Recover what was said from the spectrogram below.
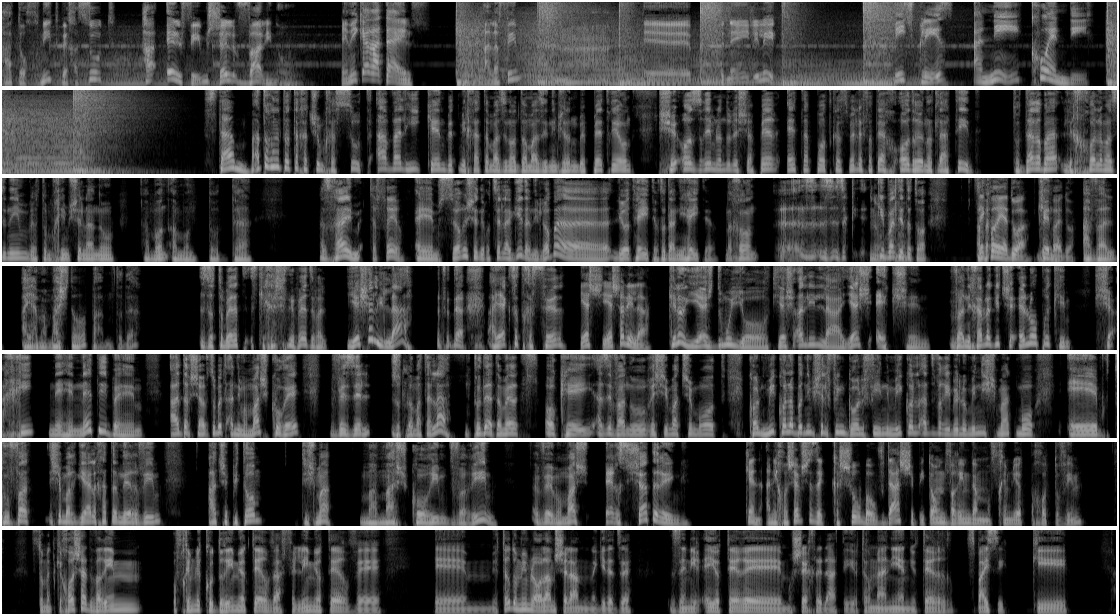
התוכנית בחסות האלפים של ולינור. למי קראת אלף? אלפים? אה... בני לילית. ביץ' פליז, אני קוונדי. סתם, התוכנית לא תחת שום חסות, אבל היא כן בתמיכת המאזינות והמאזינים שלנו ב Patreon, שעוזרים לנו לשפר את הפודקאסט ולפתח עוד רעיונות לעתיד. תודה רבה לכל המאזינים והתומכים שלנו, המון המון תודה. אז חיים, צפריר, אמ, sorry שאני רוצה להגיד, אני לא בא להיות hater, אתה יודע, אני hater, נכון? אה, קיבלתי. את התואר. זה כבר ידוע, זה כן. כבר ידוע. אבל היה ממש טוב הפעם, אתה יודע? זאת אומרת, סליחה שאני אומר את זה, אבל יש עלילה, אתה יודע, היה קצת חסר. יש, יש עלילה. כאילו, יש דמויות, יש עלילה, יש אקשן, ואני חייב להגיד שאלו הפרקים שהכי נהניתי בהם עד עכשיו, זאת אומרת, אני ממש קורא, וזאת לא מטלה. אתה יודע, אתה אומר, אוקיי, אז הבנו רשימת שמות, כל, מי כל הבנים של פינגולפין, מי כל הדברים האלו, מי נשמע כמו אה, תרופה שמרגיעה לך את הנרבים, עד שפתאום, תשמע, ממש קורים דברים, וממש ארס שאטרינג. כן, אני חושב שזה קשור בעובדה שפתאום דברים גם הופכים להיות פחות טובים. זאת אומרת, ככל שהדברים הופכים לקודרים יותר ואפלים יותר ויותר דומים לעולם שלנו, נגיד את זה, זה נראה יותר אה, מושך לדעתי, יותר מעניין, יותר ספייסי. כי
